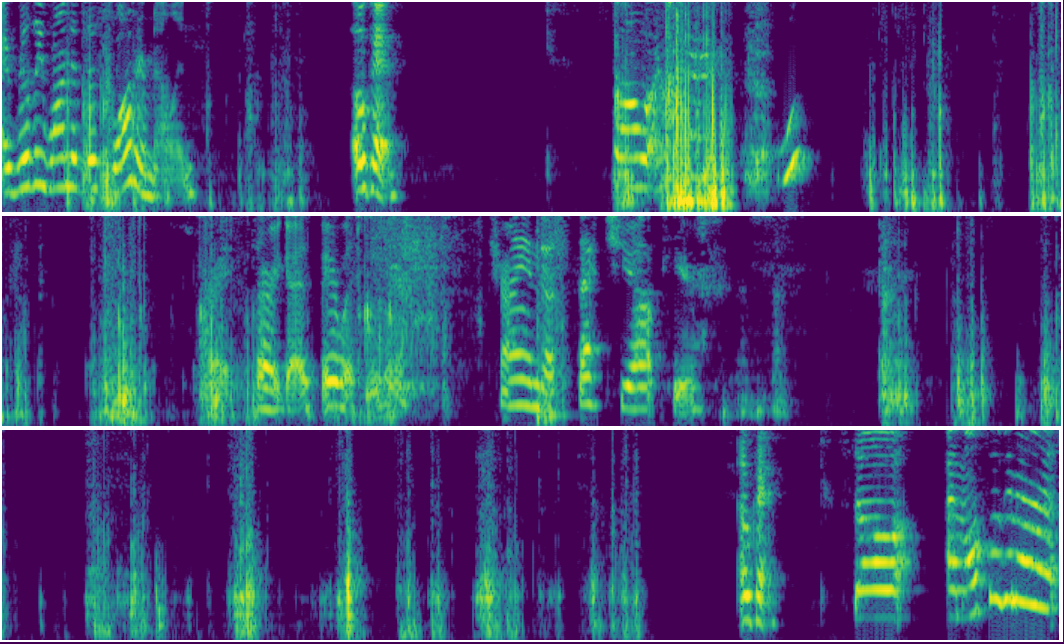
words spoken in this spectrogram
I really wanted this watermelon. Okay. So I'm here. Alright, sorry guys, bear with me here. Trying to set you up here. Okay, so I'm also gonna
